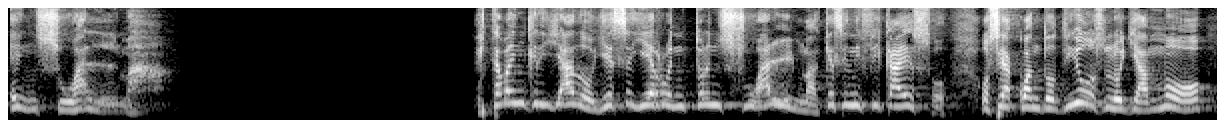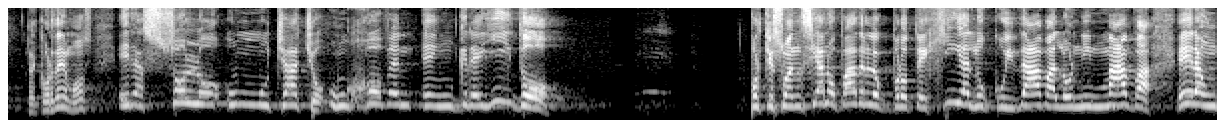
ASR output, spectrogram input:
en su alma. Estaba engrillado y ese hierro entró en su alma. ¿Qué significa eso? O sea, cuando Dios lo llamó, recordemos, era solo un muchacho, un joven engreído. Porque su anciano padre lo protegía, lo cuidaba, lo animaba. Era un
